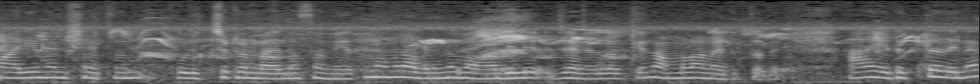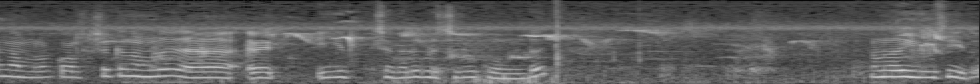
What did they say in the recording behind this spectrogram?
മാരിയമ്മൻ ക്ഷേത്രം പൊളിച്ചിട്ടുണ്ടായിരുന്ന സമയത്ത് നമ്മൾ അവിടെ നിന്ന് വാതിൽ ജനലൊക്കെ നമ്മളാണ് എടുത്തത്. ആ എടുത്തതിന് നമ്മൾ കുറച്ചൊക്കെ നമ്മൾ ഈ ചെതൽ പിടിച്ചത് കൊണ്ട് നമ്മളത് യൂസ് ചെയ്തു.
